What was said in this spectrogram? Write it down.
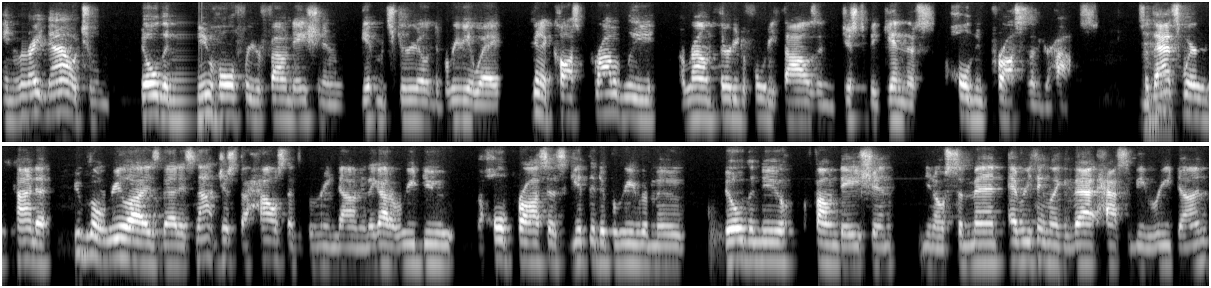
And right now to build a new hole for your foundation and get material debris away, it's going to cost probably around 30 to 40,000 just to begin this whole new process of your house. So Mhm. that's where kind of people don't realize that it's not just the house that's burning down and they got to redo the whole process, get the debris removed, build a new foundation, you know, cement, everything like that has to be redone.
